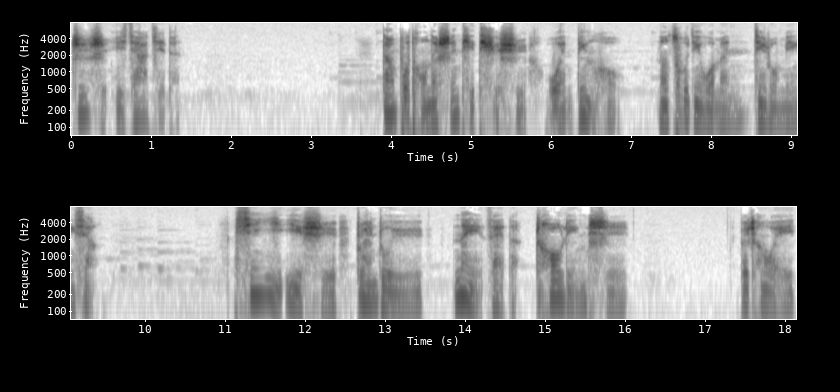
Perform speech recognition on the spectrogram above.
知识瑜伽阶段。当不同的身体体式稳定后，能促进我们进入冥想。心意意识专注于内在的超灵时，被称为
